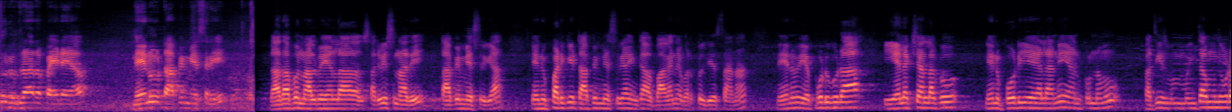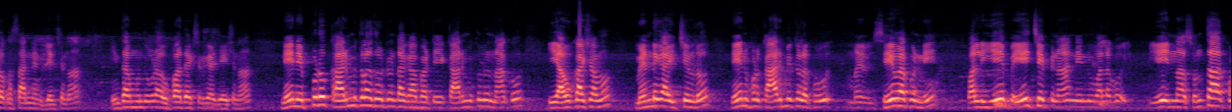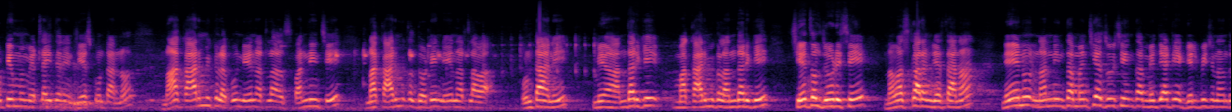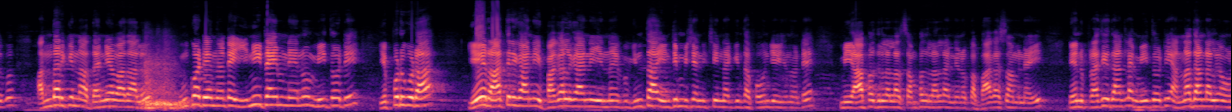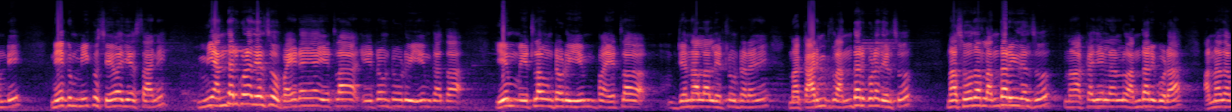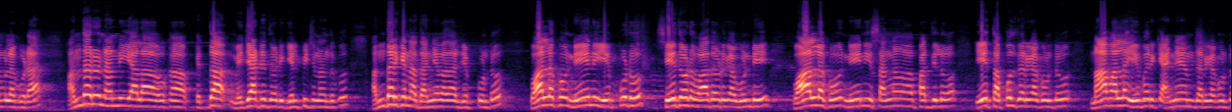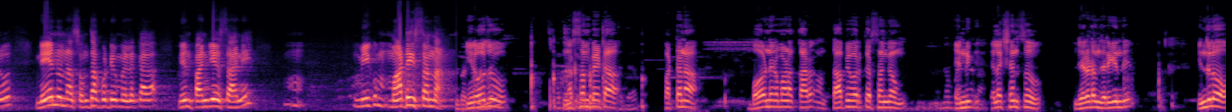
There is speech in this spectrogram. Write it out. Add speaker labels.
Speaker 1: రుద్రార పైడయ నేను టాపీ మేస్త్రి. దాదాపు నలభై ఏళ్ళ సర్వీస్ నాది టాపీ మేస్త్రిగా. నేను ఇప్పటికీ టాపీ మేస్త్రిగా ఇంకా బాగానే వర్కులు చేస్తాను. నేను ఎప్పుడు కూడా ఈ ఎలక్షన్లకు నేను పోటీ చేయాలని అనుకున్నాము. ప్రతి ఇంతకుముందు కూడా ఒకసారి నేను గెలిచిన ఇంతకుముందు కూడా ఉపాధ్యక్షుడిగా చేసిన. నేను ఎప్పుడు కార్మికులతో ఉంటా కాబట్టి కార్మికులు నాకు ఈ అవకాశము మెండుగా ఇచ్చిండ్రు. నేను ఇప్పుడు కార్మికులకు సేవకుని వాళ్ళు ఏ ఏది చెప్పినా నేను వాళ్ళకు ఏ నా సొంత కుటుంబం ఎట్లయితే నేను చేసుకుంటానో నా కార్మికులకు నేను అట్లా స్పందించి నా కార్మికులతోటి నేను అట్లా ఉంటా అని మీ అందరికీ మా కార్మికులందరికీ చేతులు జోడిసి నమస్కారం చేస్తానా. నేను నన్ను ఇంత మంచిగా చూసి ఇంత మెజార్టీగా గెలిపించినందుకు అందరికీ నా ధన్యవాదాలు. ఇంకోటి ఏంటంటే ఎనీ టైం నేను మీతోటి ఎప్పుడు కూడా ఏ రాత్రి కానీ పగలు కానీ నాకు ఇంత ఇంటిమిషన్ ఇచ్చి నాకు ఇంత ఫోన్ చేసిందంటే మీ ఆపదలలో సంపదలల్లో నేను ఒక భాగస్వామిని. అయ్యి నేను ప్రతి దాంట్లో మీతోటి అన్నదండలుగా ఉండి నేను మీకు సేవ చేస్తా అని మీ అందరు కూడా తెలుసు. పైడయ్య ఎట్లా ఎట్లా ఉంటాడు ఏం కథ ఏం ఎట్లా ఉంటాడు ఏం ఎట్లా జనాలలో ఎట్లా ఉంటాడని నా కార్మికులు అందరు కూడా తెలుసు. నా సోదరులు అందరికీ తెలుసు. నా అక్క చెల్లెళ్ళు అందరికీ కూడా అన్నదమ్ములకు కూడా. అందరూ నన్ను ఇలా ఒక పెద్ద మెజార్టీతోటి గెలిపించినందుకు అందరికీ నా ధన్యవాదాలు చెప్పుకుంటూ వాళ్ళకు నేను ఎప్పుడు సేదోడు వాదోడుగా ఉండి వాళ్ళకు నేను ఈ సంఘ పరిధిలో ఏ తప్పులు జరగకుంటూ నా వల్ల ఎవరికి అన్యాయం జరగకుంటూ నేను నా సొంత కుటుంబం లెక్క నేను పనిచేస్తా అని మీకు మాట ఇస్తున్నా.
Speaker 2: ఈరోజు నర్సంపేట పట్టణ భవన నిర్మాణ కార్ తాపీ వర్కర్ సంఘం ఎన్ని ఎలక్షన్స్ జరగడం జరిగింది. ఇందులో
